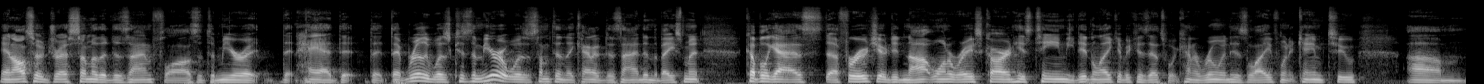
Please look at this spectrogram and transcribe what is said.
and also address some of the design flaws that the Miura that had. That that, that really was because the Miura was something they kind of designed in the basement. A couple of guys, uh, Ferruccio did not want a race car in his team. He didn't like it because that's what kind of ruined his life when it came to. Um,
